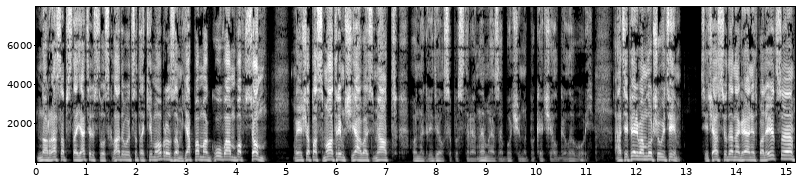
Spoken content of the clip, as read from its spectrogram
Но раз обстоятельства складываются таким образом, я помогу вам во всем. Мы еще посмотрим, чья возьмет. Он огляделся по сторонам и озабоченно покачал головой. А теперь вам лучше уйти. Сейчас сюда нагрянет полиция,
